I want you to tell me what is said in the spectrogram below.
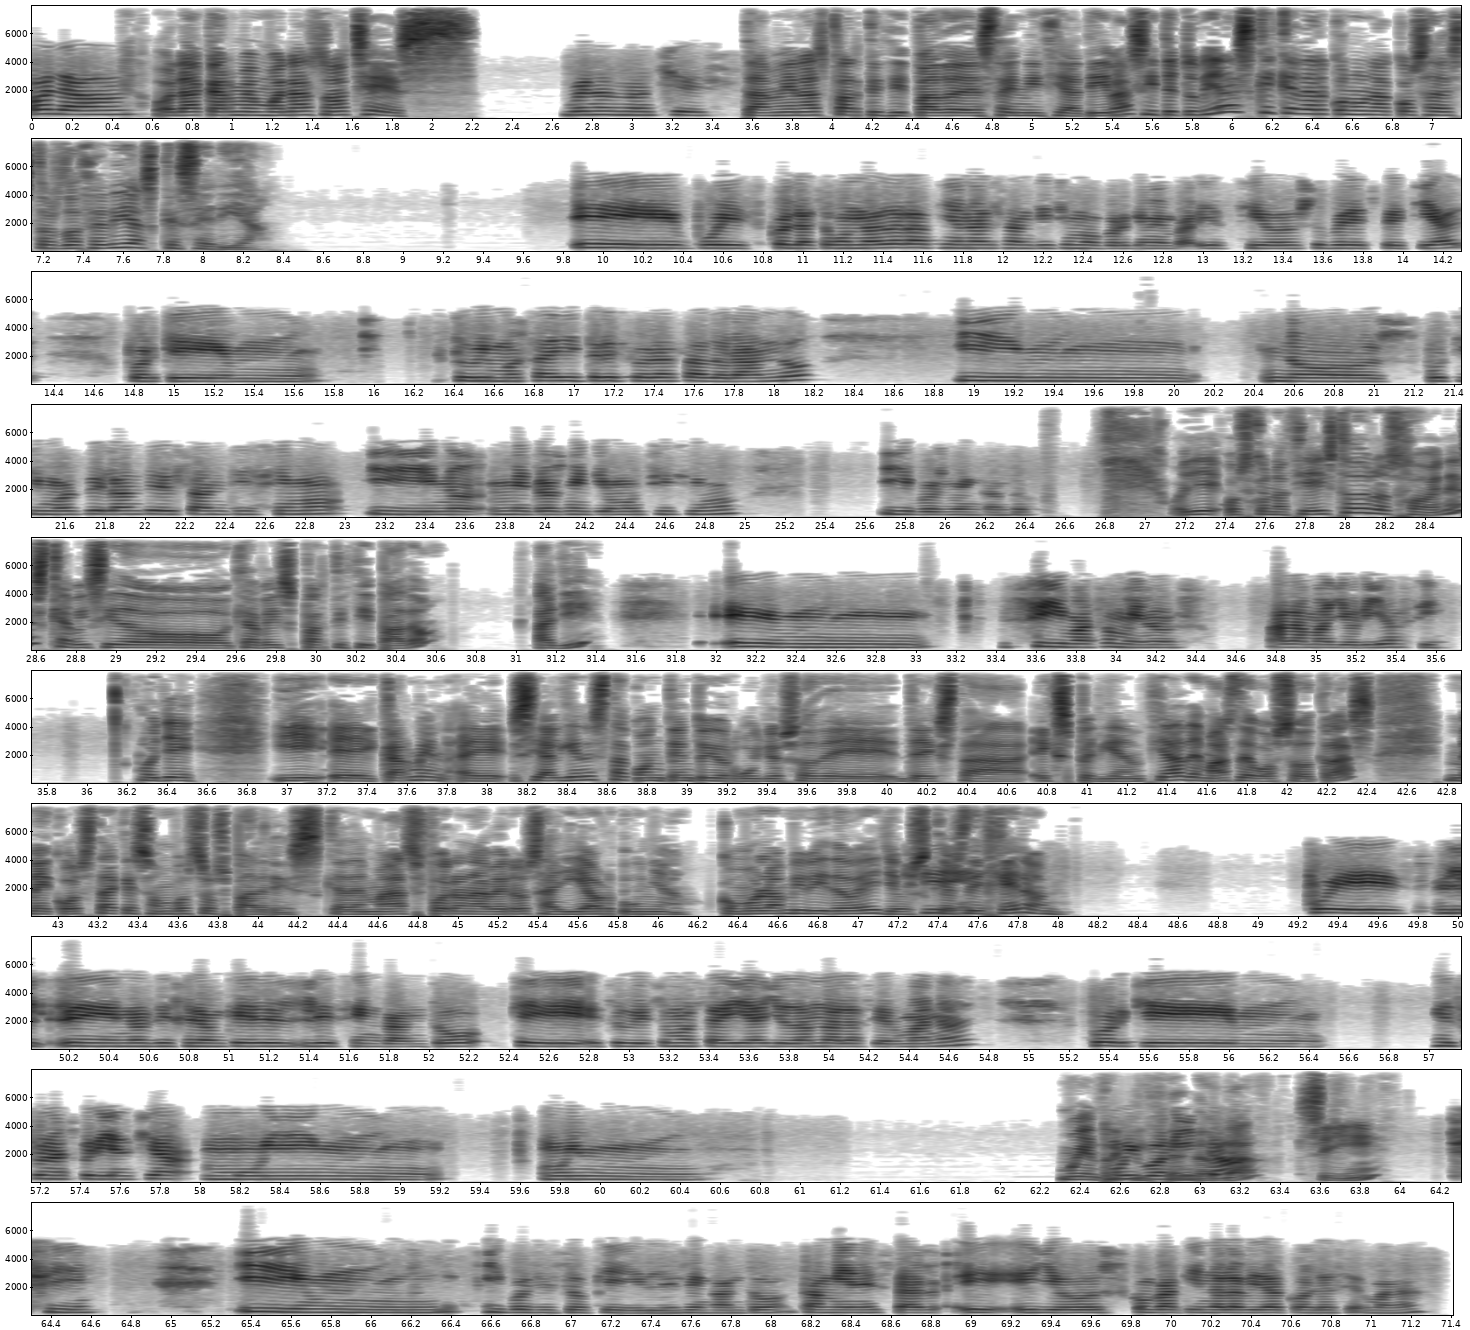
Hola. Hola, Carmen, buenas noches. Buenas noches. También has participado de esta iniciativa. Si te tuvieras que quedar con una cosa de estos 12 días, ¿qué sería? Eh, pues con la segunda adoración al Santísimo, porque me pareció súper especial, porque mm, estuvimos ahí tres horas adorando y mm, nos pusimos delante del Santísimo y me transmitió muchísimo y pues me encantó. Oye, ¿os conocíais todos los jóvenes que habéis sido, que habéis participado allí? Eh, sí, más o menos. A la mayoría sí. Oye, y eh, Carmen, eh, si alguien está contento y orgulloso de, esta experiencia, además de vosotras, me consta que son vuestros padres, que además fueron a veros allí a Orduña. ¿Cómo lo han vivido ellos? ¿Qué os dijeron? Pues eh, nos dijeron que les encantó que estuviésemos ahí ayudando a las hermanas, porque mm, es una experiencia muy, mm, muy, mm, muy, muy bonita. ¿verdad? Sí. Sí, y, y pues eso, que les encantó también estar eh, ellos compartiendo la vida con las hermanas.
